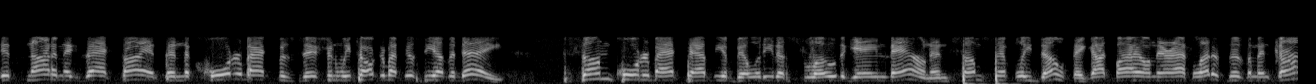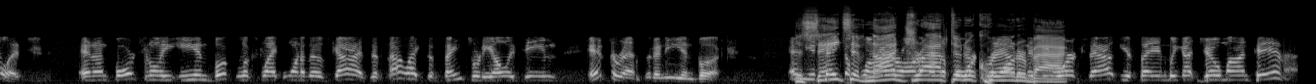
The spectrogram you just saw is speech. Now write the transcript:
it's not an exact science. And the quarterback position, we talked about this the other day. Some quarterbacks have the ability to slow the game down, and some simply don't. They got by on their athleticism in college. And unfortunately, Ian Book looks like one of those guys. It's not like the Saints were the only team interested in Ian Book. And the Saints have not drafted a quarterback. works out, you're saying we got Joe Montana.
